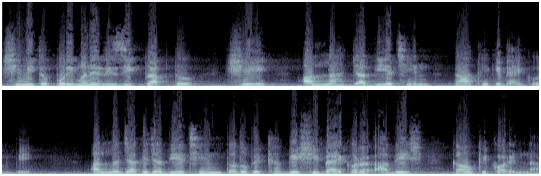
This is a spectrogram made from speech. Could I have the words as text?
সীমিত পরিমাণে রিজিক প্রাপ্ত সে আল্লাহ যা দিয়েছেন তা থেকে ব্যয় করবে আল্লাহ যাকে যা দিয়েছেন তদপেক্ষা বেশি ব্যয় করার আদেশ কাউকে করেন না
